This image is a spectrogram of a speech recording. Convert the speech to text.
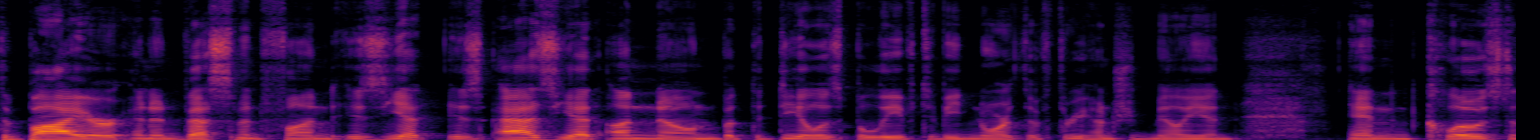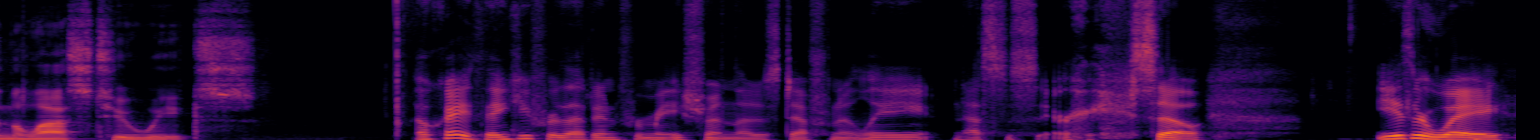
the buyer an investment fund is yet is as yet unknown but the deal is believed to be north of 300 million and closed in the last two weeks okay thank you for that information that is definitely necessary so either way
